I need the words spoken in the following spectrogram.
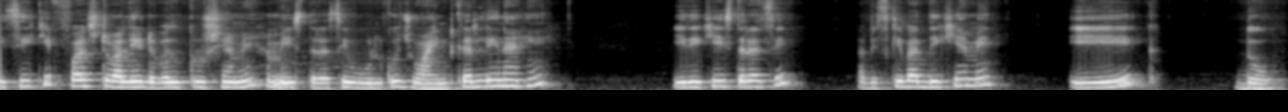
इसी के फ़र्स्ट वाले डबल क्रोशिया में हमें इस तरह से वूल को ज्वाइंट कर लेना है। ये देखिए इस तरह से। अब इसके बाद देखिए हमें एक, दो।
